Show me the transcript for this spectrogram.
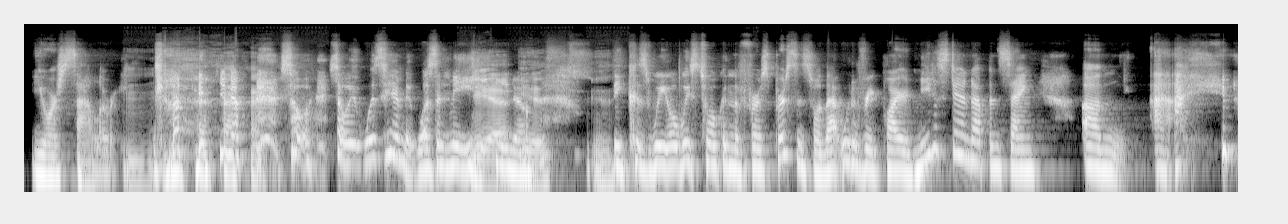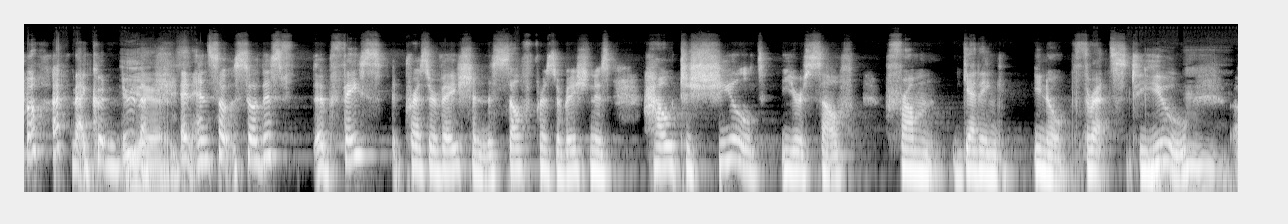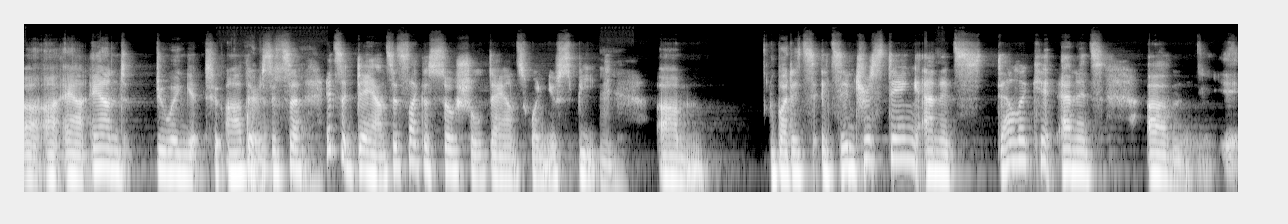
your salary. Mm. you know, so so it was him, it wasn't me, yeah. you know. Yes. Yes. Because we always talk in the first person. So that would have required me to stand up and saying, um, I, you know, and I couldn't do that and and so so this face preservation the self-preservation is how to shield yourself from getting you know threats to you Mm. uh, uh, and, and doing it to others it's a it's a dance it's like a social dance when you speak Mm. um but it's it's interesting and it's delicate and it's um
